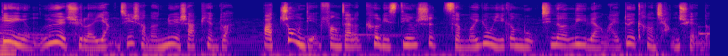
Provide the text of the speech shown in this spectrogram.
电影略去了养鸡场的虐杀片段，把重点放在了克里斯汀是怎么用一个母亲的力量来对抗强权的。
